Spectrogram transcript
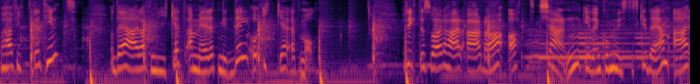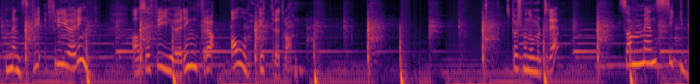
Og her fikk dere et hint, og det er at likhet er mer et middel og ikke et mål. Riktig svar her er da at kjernen i den kommunistiske ideen er menneskelig frigjøring. Altså frigjøring fra all ytre tvang. Spørsmål nummer tre. Sammen med en sigd,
